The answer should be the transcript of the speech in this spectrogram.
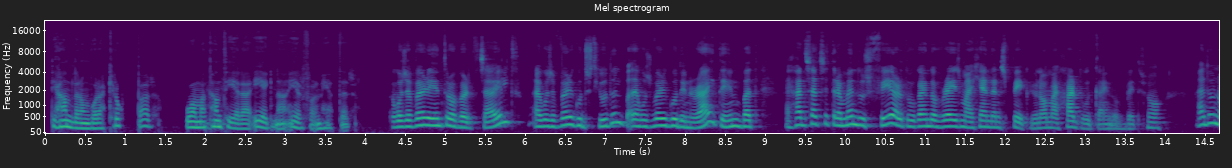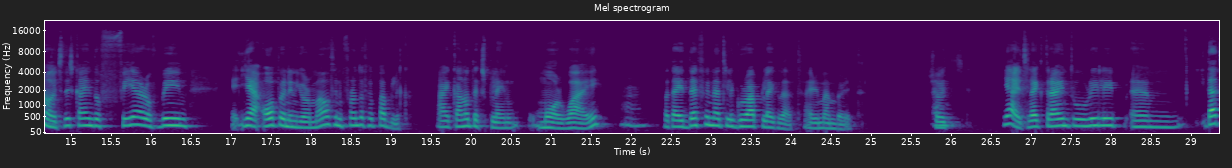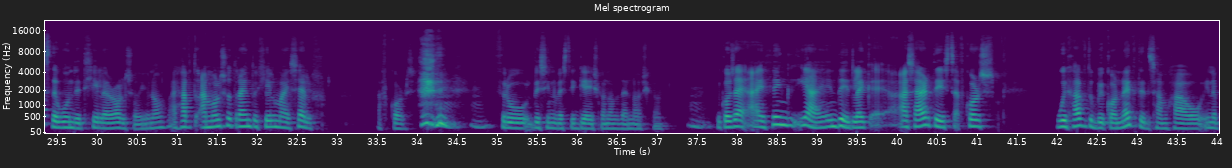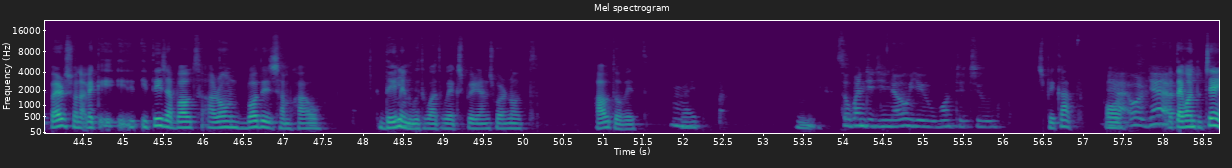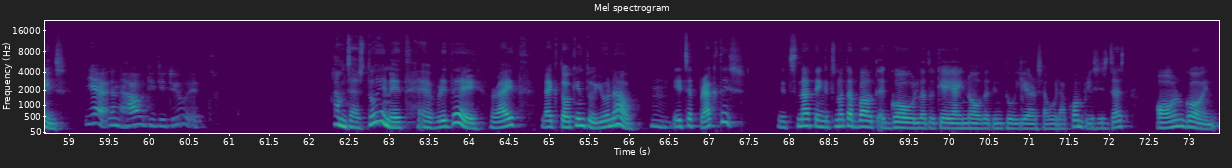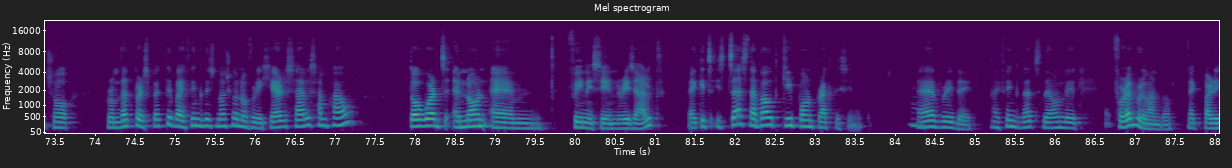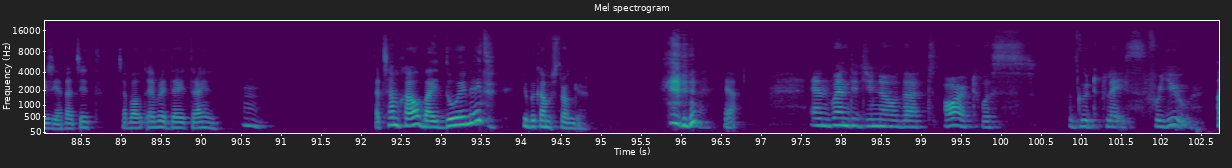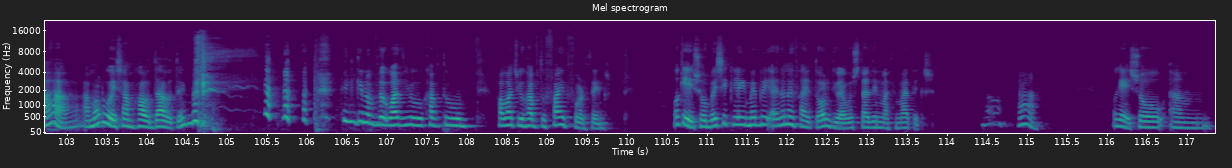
Det handlar om våra kroppar och om att hantera egna erfarenheter. I was a very introvert child. I was a very good student, but I was very good in writing. But I had such a tremendous fear to kind of raise my hand and speak. You know, my heart would kind of beat. So I don't know. It's this kind of fear of being, yeah, opening your mouth in front of a public. I cannot explain more why, mm. But I definitely grew up like that. I remember it. So um, it's yeah, it's like trying to really. Um, that's the wounded healer, also. You know, I have to. I'm also trying to heal myself of course, mm, mm. through this investigation of the notion. Mm. Because I, I think, yeah, indeed, like as artists, of course, we have to be connected somehow in a personal, like it, it is about our own bodies somehow dealing with what we experience. We're not out of it, mm. right? Mm. So when did you know you wanted to speak up? Or, yeah, or yeah. That I want to change. Yeah, and how did you do it? I'm just doing it every day, right? Like talking to you now. Mm. It's a practice. It's nothing, it's not about a goal that, okay, I know that in two years I will accomplish. It's just ongoing. So, from that perspective, I think this notion of rehearsal somehow towards a non um, finishing result, like it's, it's just about keep on practicing it mm. every day. I think that's the only, for everyone though, like Parrhesia, that's it. It's about every day trying. Mm. But somehow by doing it, you become stronger. yeah. And when did you know that art was a good place for you? Ah, I'm always somehow doubting, but thinking of the, what you have to, how much you have to fight for things. Okay, so basically, maybe I don't know if I told you I was studying mathematics. No. Ah. Okay, so um,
